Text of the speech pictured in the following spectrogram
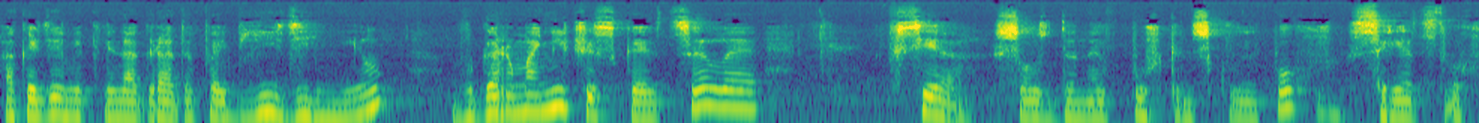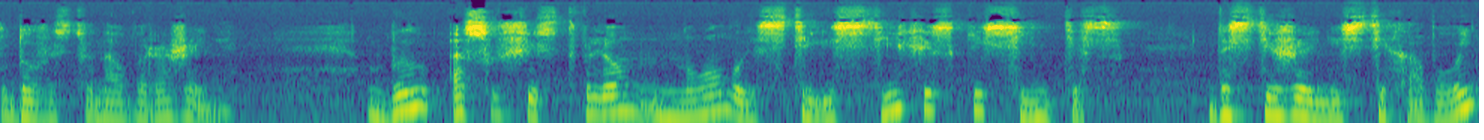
академик Виноградов объединил в гармоническое целое все созданные в пушкинскую эпоху средства художественного выражения. Был осуществлен новый стилистический синтез достижений стиховой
